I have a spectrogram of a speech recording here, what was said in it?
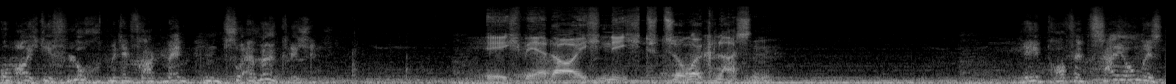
um euch die Flucht mit den Fragmenten zu ermöglichen. Ich werde euch nicht zurücklassen. Die Prophezeiung ist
